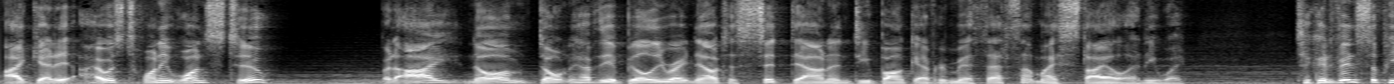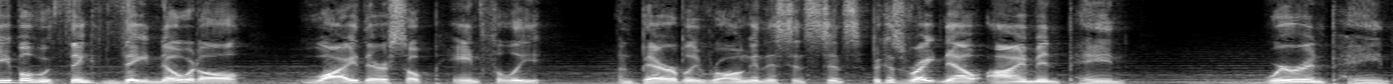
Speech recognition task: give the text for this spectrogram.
I get it, I was 20 once too. But I, Noam, don't have the ability right now to sit down and debunk every myth. That's not my style anyway. To convince the people who think they know it all why they're so painfully, unbearably wrong in this instance, because right now I'm in pain. We're in pain.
